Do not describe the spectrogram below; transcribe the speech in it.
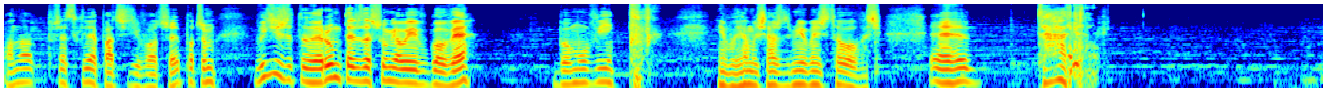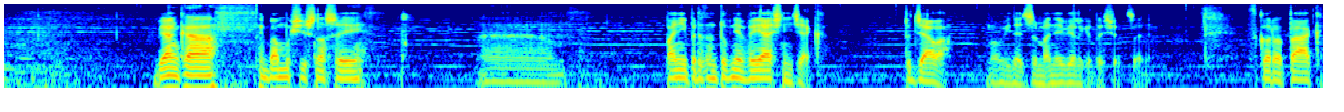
Ona przez chwilę patrzy ci w oczy, po czym widzisz, że ten rum też zaszumiał jej w głowie, bo mówi... Nie, bo ja myślałem, że mnie będziesz całować. E, tak, Bianka, chyba musisz naszej pani prezentownie wyjaśnić, jak to działa. No widać, że ma niewielkie doświadczenie. Skoro tak,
